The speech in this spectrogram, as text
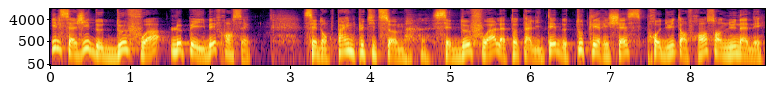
il s'agit de deux fois le PIB français. C'est donc pas une petite somme, c'est deux fois la totalité de toutes les richesses produites en France en une année.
